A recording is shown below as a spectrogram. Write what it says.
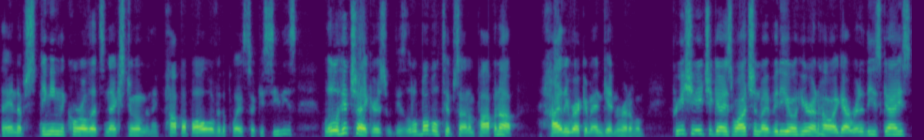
They end up stinging the coral that's next to them, and they pop up all over the place. So if you see these little hitchhikers with these little bubble tips on them popping up, I highly recommend getting rid of them. Appreciate you guys watching my video here on how I got rid of these guys.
